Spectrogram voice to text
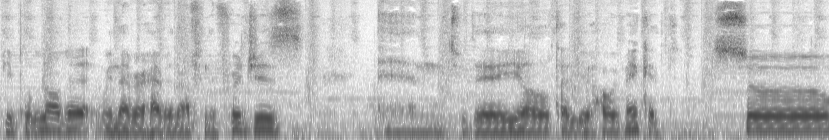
People love it. We never have enough in the fridges. And today I'll tell you how we make it. So,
